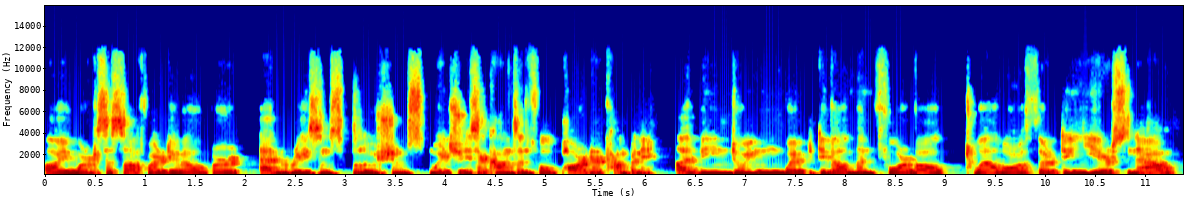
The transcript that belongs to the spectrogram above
I work as a software developer at Reason Solutions, which is a Contentful partner company. I've been doing web development for about 12 or 13 years now.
